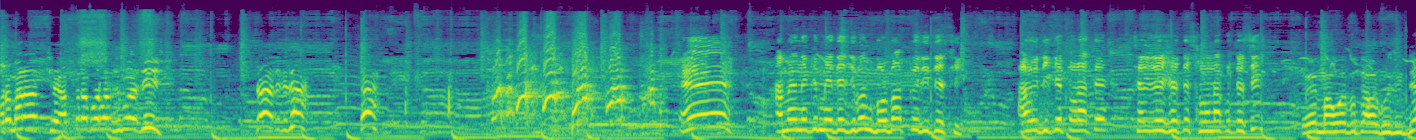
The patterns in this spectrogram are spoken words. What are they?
ওরা মারা হচ্ছে আর তোরা বরবাদ ছবি আছিস যা দিদি যা। হ্যাঁ আমরা নাকি মেয়েদের জীবন বরবাদ করে দিতেছি। আর ওইদিকে তোরাতে ছেলেদের সাথে ছলনা করতেছি। এ মাউয়ের প্রতি আবার ঘুরে দিতে।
